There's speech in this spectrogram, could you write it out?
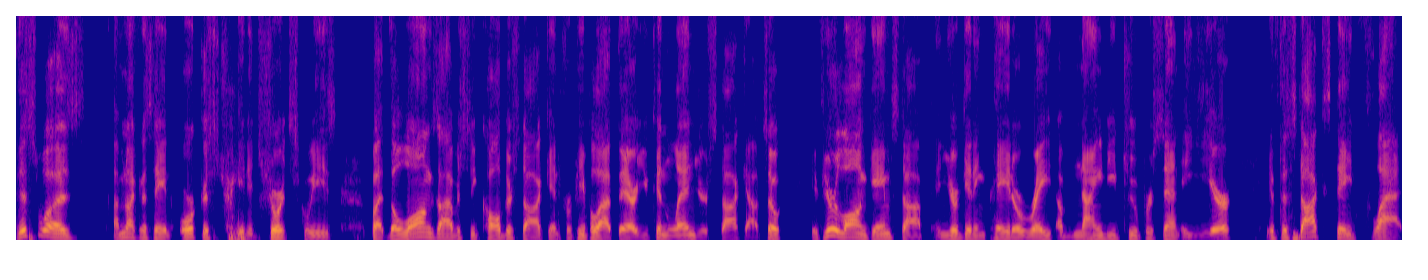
This was, I'm not going to say an orchestrated short squeeze, but the longs obviously called their stock in. For people out there, you can lend your stock out. So if you're long GameStop and you're getting paid a rate of 92% a year, if the stock stayed flat,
